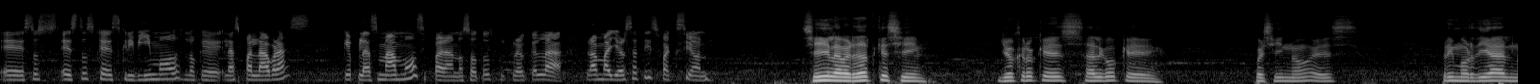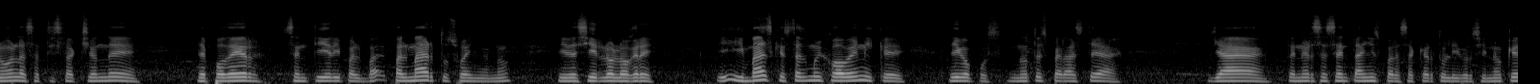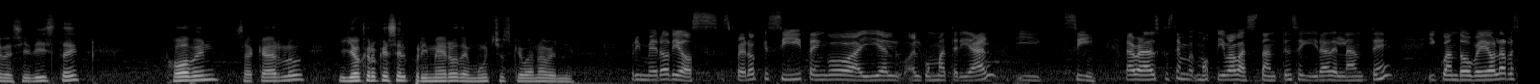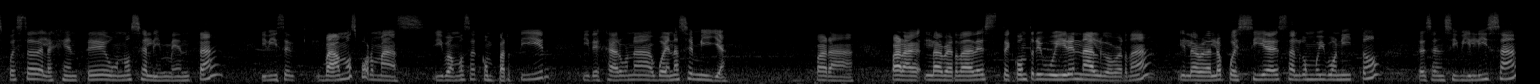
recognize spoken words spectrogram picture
eh, estos, estos que escribimos, lo que, las palabras que plasmamos, para nosotros pues, creo que la, la mayor satisfacción. Sí, la verdad que sí. Yo creo que es algo que, pues sí, ¿no? Es primordial, ¿no? La satisfacción de, de poder sentir y palmar tu sueño, ¿no? Y decir, lo logré. Y, y, más que estás muy joven y que, digo, pues no te esperaste a ya tener 60 años para sacar tu libro, sino que decidiste, joven, sacarlo y yo creo que es el primero de muchos que van a venir. Primero Dios, espero que sí, tengo ahí algún material y sí, la verdad es que este me motiva bastante en seguir adelante y cuando veo la respuesta de la gente uno se alimenta y dice, vamos por más y vamos a compartir y dejar una buena semilla para, para la verdad, este, contribuir en algo, ¿verdad? Y la verdad la poesía es algo muy bonito, te sensibiliza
